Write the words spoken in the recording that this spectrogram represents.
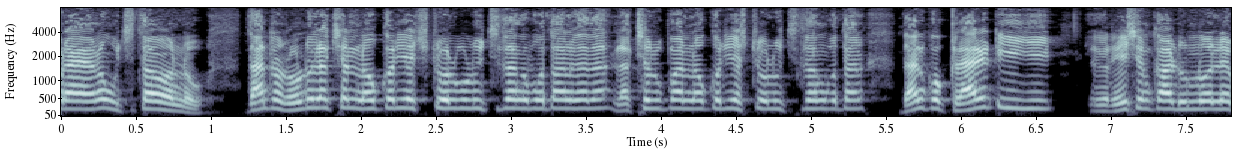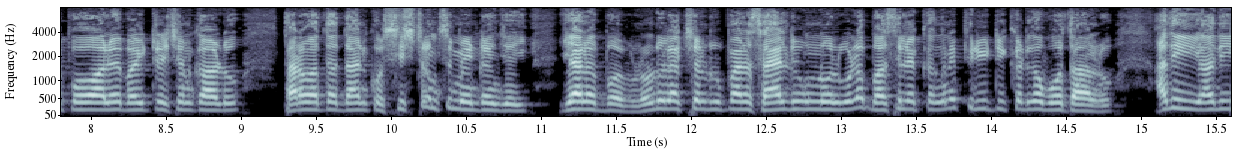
ప్రయాణం ఉచితం అన్నావు దాంట్లో రెండు లక్షలు నౌకరీ చేసేటోళ్ళు కూడా ఉచితంగా పోతాను కదా. లక్ష రూపాయలు నౌకరీ చేసేటోళ్ళు ఉచితంగా పోతాను దానికి ఒక క్లారిటీ ఇయ్యి. రేషన్ కార్డు ఉన్నోళ్ళే పోవాలి బయట రేషన్ కార్డు. తర్వాత దానికి ఒక సిస్టమ్స్ మెయింటైన్ చేయి. ఇవాళ రెండు లక్షల రూపాయల శాలరీ ఉన్నోళ్ళు కూడా బస్సు లెక్కగానే ఫ్రీ టికెట్గా పోతాను అది అది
